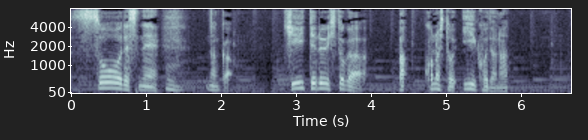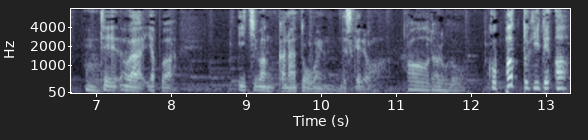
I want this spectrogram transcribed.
そうですね。うん。なんか、聞いてる人が、あ、この人いい声だなっうん。ていうのが、やっぱ、一番かなと思うんですけど。ああ、なるほど。こう、パッと聞いて、あ、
